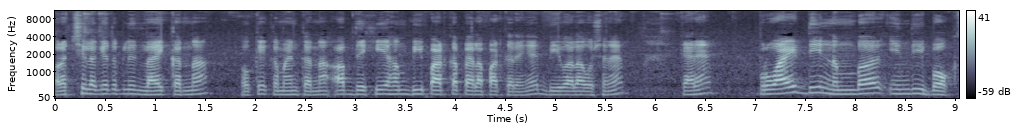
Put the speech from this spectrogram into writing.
और अच्छी लगे तो प्लीज़ लाइक करना ओके कमेंट करना। अब देखिए हम बी पार्ट का पहला पार्ट करेंगे। बी वाला क्वेश्चन है। कह रहे हैं provide the number in the box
